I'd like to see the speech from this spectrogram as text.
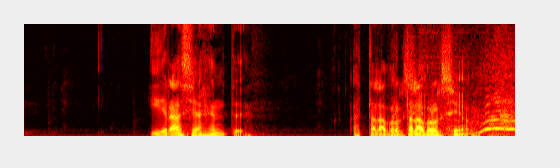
y gracias, gente. Hasta la próxima. Hasta la próxima.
